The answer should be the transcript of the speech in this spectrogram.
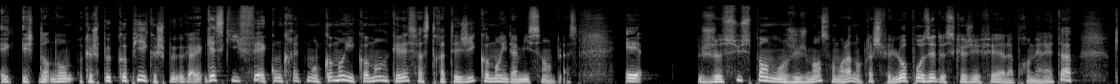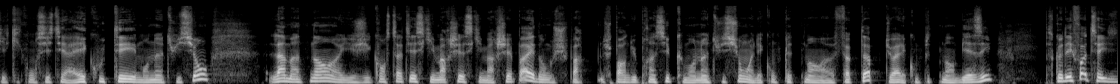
et, que je peux copier, que je peux. Qu'est-ce qu'il fait concrètement? Comment il comment Quelle est sa stratégie? Comment il a mis ça en place? Et je suspends mon jugement à ce moment-là. Donc là, je fais l'opposé de ce que j'ai fait à la première étape, qui, consistait à écouter mon intuition. Là maintenant, j'ai constaté ce qui marchait, ce qui marchait pas, et donc je pars, je pars du principe que mon intuition, elle est complètement euh, fucked up, tu vois, elle est complètement biaisée. Parce que des fois, tu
